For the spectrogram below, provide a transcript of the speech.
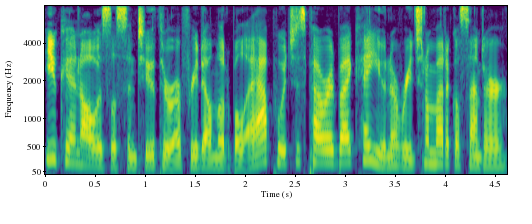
You can always listen to through our free downloadable app, which is powered by Cuyuna Regional Medical Center.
